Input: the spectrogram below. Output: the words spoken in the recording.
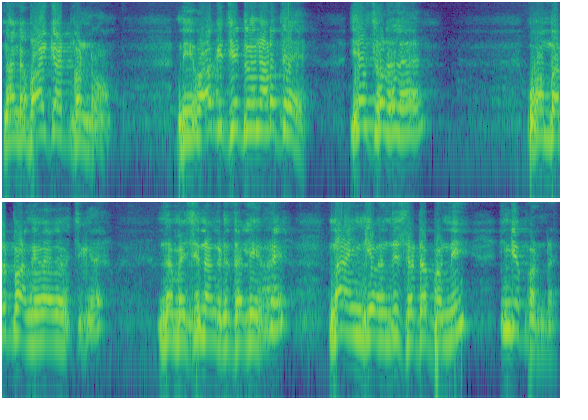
நாங்கள் பாய்காட் பண்ணுறோம் நீ வாக்குச்சீட்டில் நடத்து. ஏன் சொல்லலை? உன் பருப்பு அங்கே வேக வச்சுக்க. இந்த மெஷின் அங்கிட்டு தள்ளிடுறேன். நான் இங்கே வந்து செட்டப் பண்ணி இங்கே பண்ணுறேன்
